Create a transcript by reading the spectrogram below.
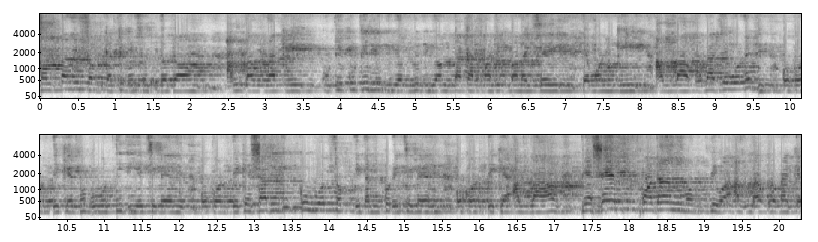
সন্তানের সংখ্যা ছিল চোদ্দ জন আল্লাহ ওনাকে কোটি কোটি মিলিয়ন মিলিয়ন টাকার মালিক বানাইছে, এমনকি আল্লাহ ওনাকে অনেক ওপর দিকে নবুয়তি দিয়েছিলেন, ওপর দিকে শারীরিক কুয়ত শক্তি দান করেছিলেন, ওপর দিকে আল্লাহ দেশের প্রধানমন্ত্রীও আল্লাহ ওনাকে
